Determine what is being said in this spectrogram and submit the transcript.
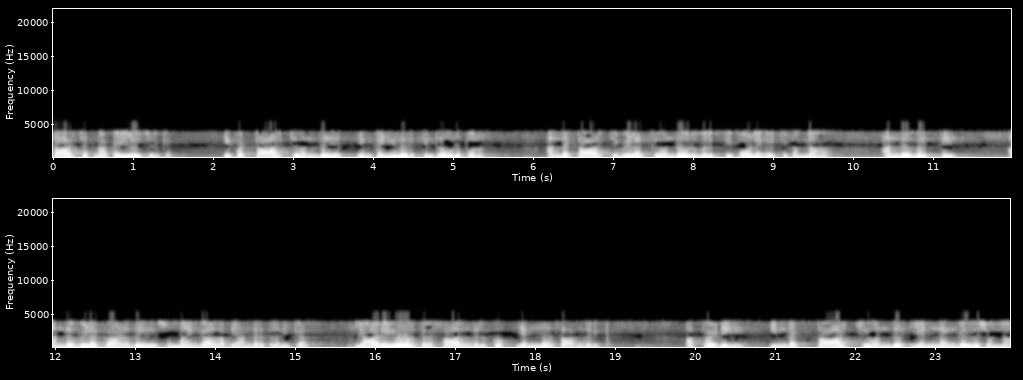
டார்ச்சை நான் கையில வச்சிருக்கேன். இப்ப டார்ச் வந்து என் கையில் இருக்கின்ற ஒரு பொருள். அந்த டார்ச் விளக்கு வந்து ஒரு விருத்தி போலன்னு வச்சுட்டோம்னா அந்த விருத்தி அந்த விளக்கானது சும்மா எங்காவது அப்படியே அந்தரத்துல நிக்காது. யாரையோ ஒருத்தரை சார்ந்திருக்கும் என்ன சார்ந்திருக்கு. அப்படி இந்த டார்ச் வந்து எண்ணங்கள்னு சொன்னா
